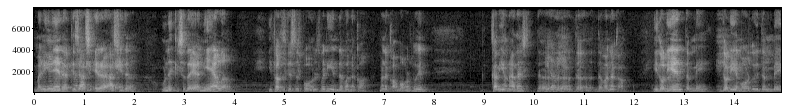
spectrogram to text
marinera, que àcida, era àcida, una que se deia niela, i totes aquestes pomes venien de manacor. Manacor mos duien camionades de, de, de, de manacor. I d'Orient també, d'Orient mos duien també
